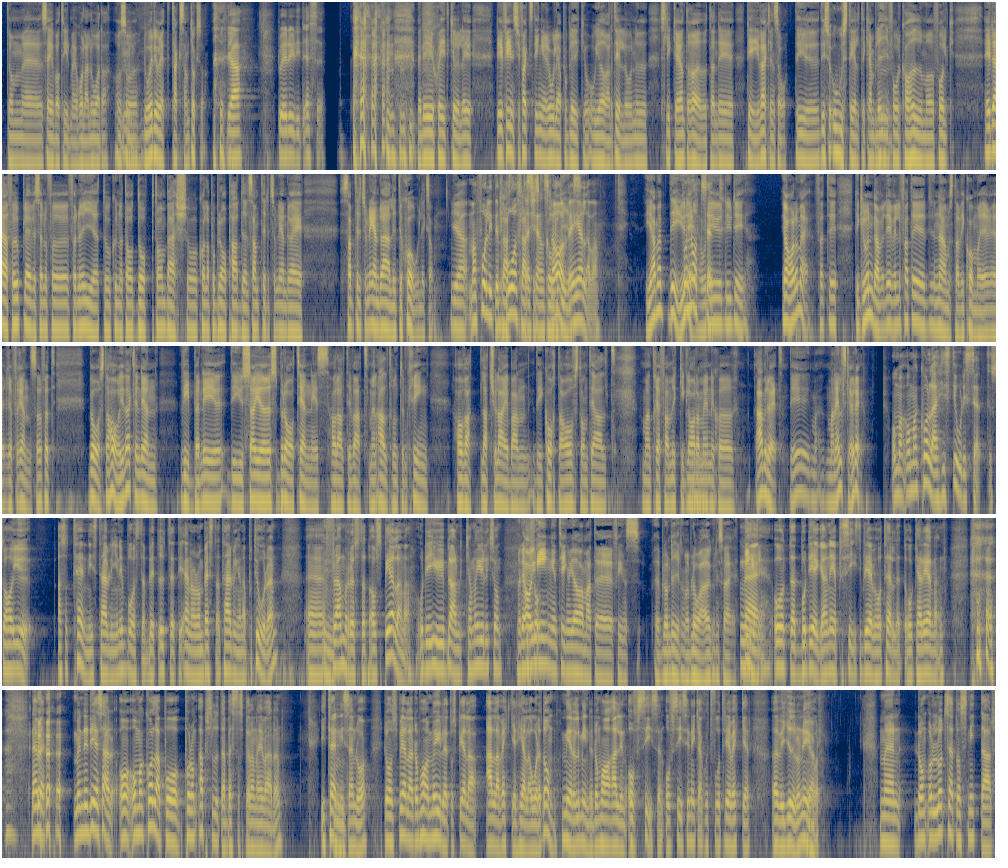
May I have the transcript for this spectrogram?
de eh, säger bara till mig att hålla låda. Och så, då är det ju rätt tacksamt också. Ja, då är det ju ditt esse. Men det är skitkul. Det, det finns ju faktiskt ingen roligare publik att, att göra det till och nu slickar jag inte röv utan det, det är ju verkligen så. Det är, ju, det är så ostelt det kan bli. Folk har humor, folk är där för upplevelsen och för, för nöjet och kunna ta ett dopp, ta en bärs och kolla på bra paddel samtidigt som det ändå är Samtidigt som det ändå är lite show liksom. Ja, man får lite Klass- Båstad-känsla av det hela va? Ja men det är ju På det. något och det är ju, sätt. det är ju det. Jag håller med. För att det, det grundar det är väl för att det är det närmsta vi kommer i re- referenser. För att Båstad har ju verkligen den vibben. Det är, ju- det är ju seriös, bra tennis, har det alltid varit. Men allt runt omkring har varit Lattjo. Det är korta avstånd till allt. Man träffar mycket glada människor. Ja men du vet, det är, man, man älskar ju det. Om man, om man kollar historiskt sett så har ju alltså tennistävlingen i Båstad blivit utsedd till en av de bästa tävlingarna på touren. Eh, Framröstat av spelarna. Och det är ju ibland kan man ju liksom... Men det har ju ingenting att göra med att det finns eh, blondiner med blåa ögon i Sverige. Nej, Ingenting. och inte att bodegan är precis bredvid hotellet och arenan. Nej men, men det är så här, om man kollar på, på de absoluta bästa spelarna i världen, i tennisen då, de, spelar, de har en möjlighet att spela alla veckor hela året om, mer eller mindre. De har aldrig en off-season. Off-season är kanske två, tre veckor över jul och nyår. Men de, och låt säga att de snittar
